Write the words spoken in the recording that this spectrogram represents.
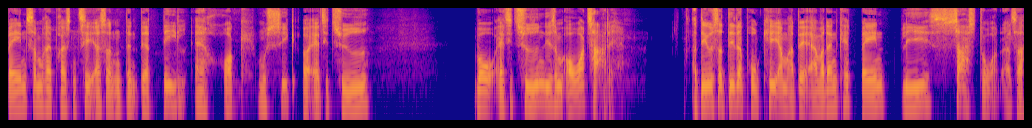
band, som repræsenterer sådan den der del af rock, musik og attitude, hvor attituden ligesom overtager det. Og det er jo så det, der provokerer mig, det er, hvordan kan et band blive så stort? Altså,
